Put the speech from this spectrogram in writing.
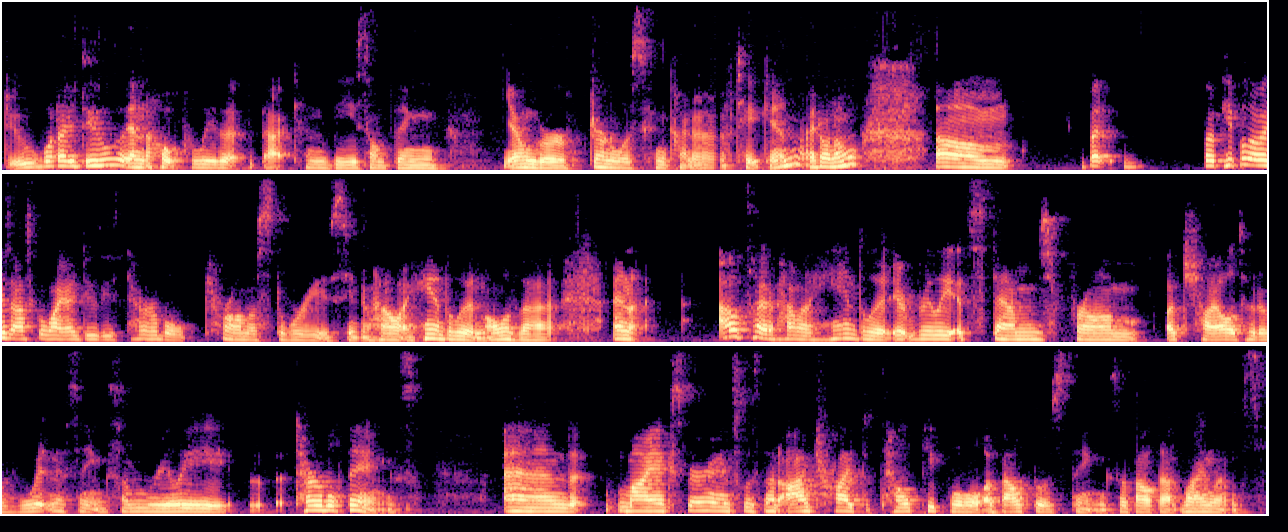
do what I do. And hopefully that that can be something younger journalists can kind of take in. I don't know. Um, but but people always ask why I do these terrible trauma stories, you know, how I handle it and all of that. And outside of how I handle it, it really it stems from a childhood of witnessing some really uh, terrible things. And my experience was that I tried to tell people about those things, about that violence,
